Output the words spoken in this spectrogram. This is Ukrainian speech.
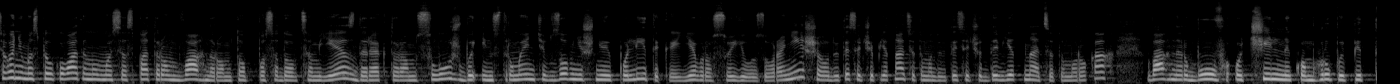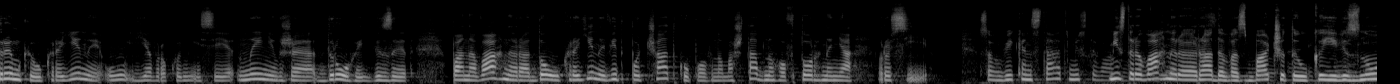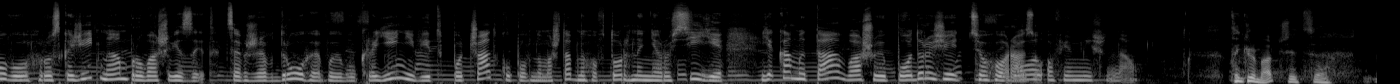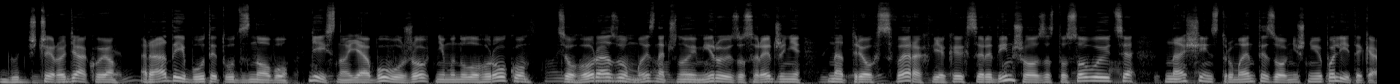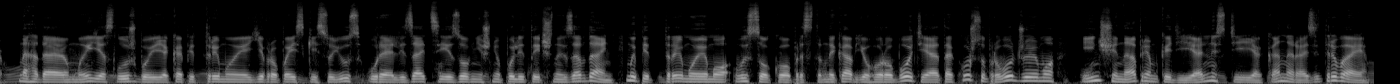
Сьогодні ми спілкуватимемося з Петером Вагнером, топ-посадовцем ЄС, директором служби інструментів зовнішньої політики Євросоюзу. Раніше, у 2015-2019 роках, Вагнер був очільником групи підтримки України у Єврокомісії. Нині вже другий візит пана Вагнера до України від початку повномасштабного вторгнення Росії. Містере Вагнере, рада вас бачити у Києві знову. Розкажіть нам про ваш візит. Це вже вдруге. Ви в Україні від початку повномасштабного вторгнення Росії. Яка мета вашої подорожі цього разу? Дякую of Щиро дякую. Радий бути тут знову. Дійсно, я був у жовтні минулого року. Цього разу ми значною мірою зосереджені на трьох сферах, в яких серед іншого застосовуються наші інструменти зовнішньої політики. Нагадаю, ми є службою, яка підтримує Європейський союз у реалізації зовнішньополітичних завдань. Ми підтримуємо високого представника в його роботі, а також супроводжуємо інші напрямки діяльності, яка наразі триває.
